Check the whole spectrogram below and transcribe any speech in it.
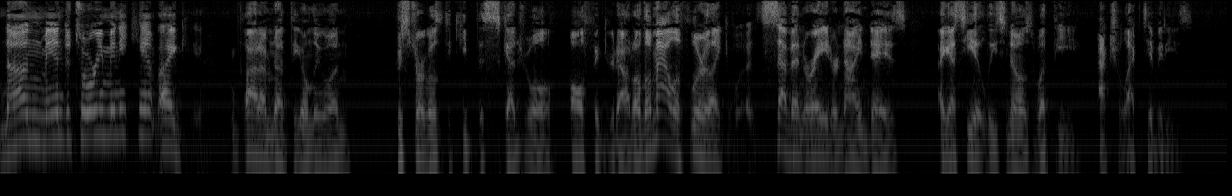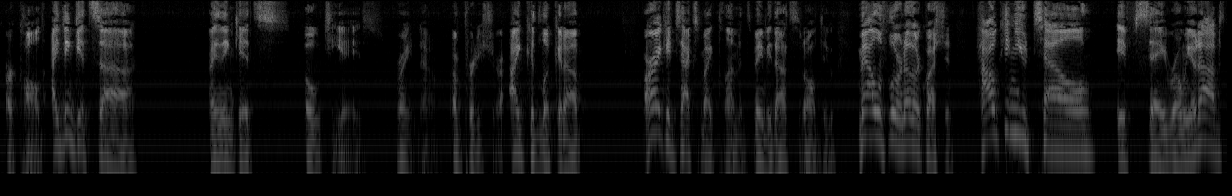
non-mandatory mini camp. Like, I'm glad I'm not the only one who struggles to keep this schedule all figured out. Although Matt LaFleur, like seven or eight or nine days, I guess he at least knows what the actual activities are called. I think it's, uh, I think it's OTAs right now. I'm pretty sure. I could look it up. Or I could text Mike Clements. Maybe that's what I'll do. Matt LaFleur, another question. How can you tell if, say, Romeo Doubs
